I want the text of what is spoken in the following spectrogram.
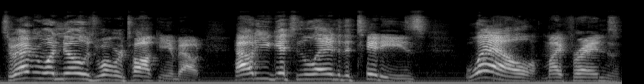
So everyone knows what we're talking about. How do you get to the land of the titties? Well, my friends,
